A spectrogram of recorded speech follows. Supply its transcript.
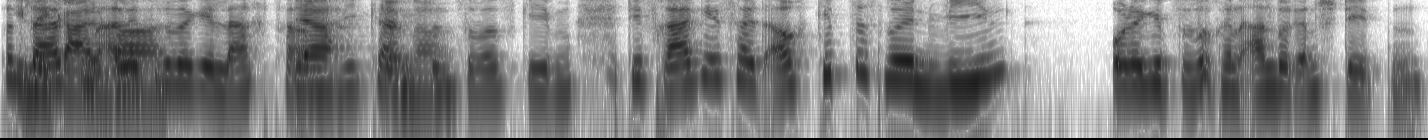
Und da illegal schon alle war. drüber gelacht haben. Ja, Wie kann es genau. denn sowas geben? Die Frage ist halt auch, gibt es nur in Wien oder gibt es auch in anderen Städten?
